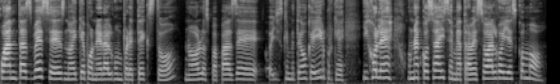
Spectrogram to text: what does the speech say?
¿Cuántas veces no hay que poner algún pretexto, ¿no? Los papás de, oye, es que me tengo que ir porque, híjole, una cosa y se me atravesó algo y es como,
